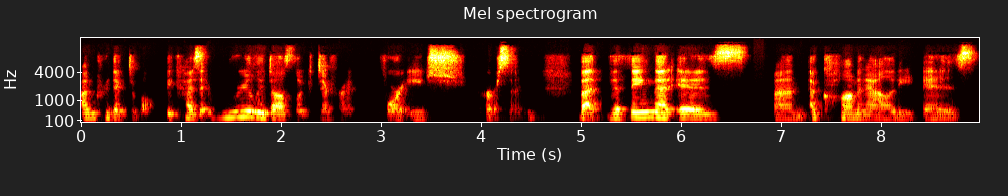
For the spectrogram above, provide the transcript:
unpredictable because it really does look different for each person. But the thing that is um, a commonality is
